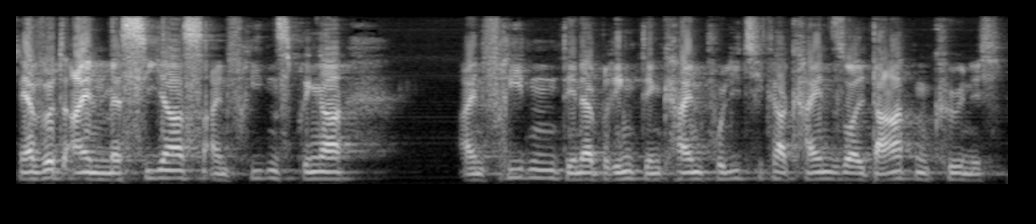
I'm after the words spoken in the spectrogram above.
Er wird ein Messias, ein Friedensbringer, ein Frieden, den er bringt, den kein Politiker, kein Soldatenkönig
